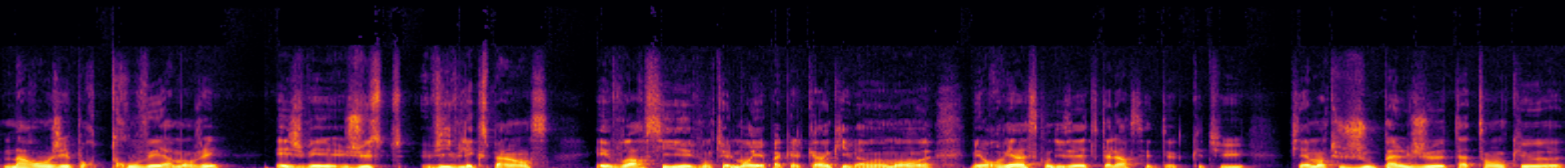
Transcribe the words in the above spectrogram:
m'arranger pour trouver à manger. Et je vais juste vivre l'expérience et voir si éventuellement il n'y a pas quelqu'un qui va à un moment. mais on revient à ce qu'on disait tout à l'heure, c'est que tu finalement, tu joues pas le jeu, t'attends que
